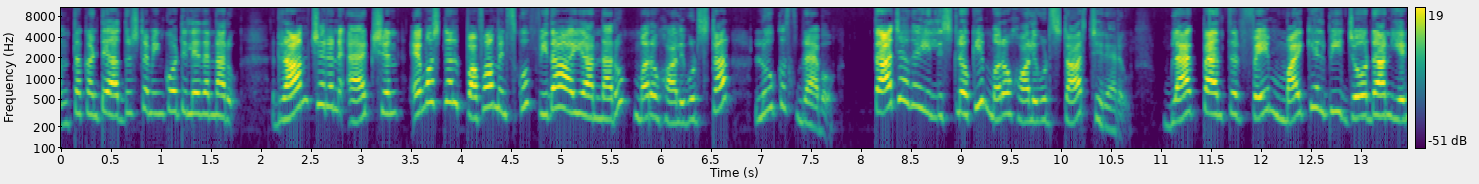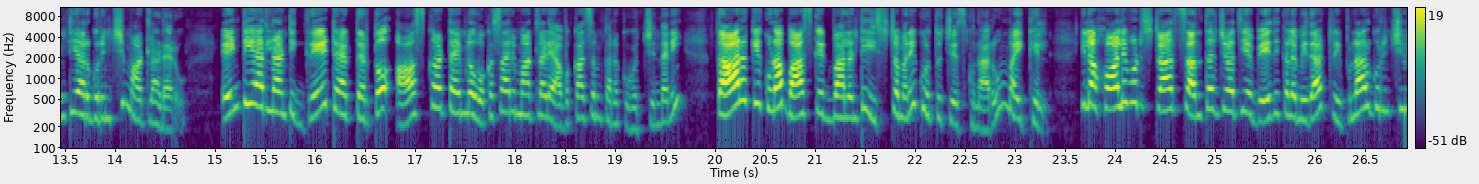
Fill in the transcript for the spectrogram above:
అంతకంటే అదృష్టం ఇంకోటి లేదన్నారు. రామ్ చరణ్ యాక్షన్ ఎమోషనల్ పర్ఫార్మెన్స్కు ఫిదా అయ్యా అన్నారు మరో హాలీవుడ్ స్టార్ లూకస్ బ్రావో తాజాగా ఈ లిస్టులోకి మరో హాలీవుడ్ స్టార్ చేరారు. Black Panther fame Michael B Jordan NTR గురించి మాట్లాడారు. ఎన్టీఆర్ లాంటి గ్రేట్ యాక్టర్తో ఆస్కార్ టైంలో ఒకసారి మాట్లాడే అవకాశం తనకు వచ్చిందని తారక్కి కూడా బాస్కెట్ బాల్ అంటే ఇష్టమని గుర్తు చేసుకున్నారు మైఖేల్ ఇలా హాలీవుడ్ స్టార్స్ అంతర్జాతీయ వేదికల మీద ట్రిపుల్ ఆర్ గురించి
